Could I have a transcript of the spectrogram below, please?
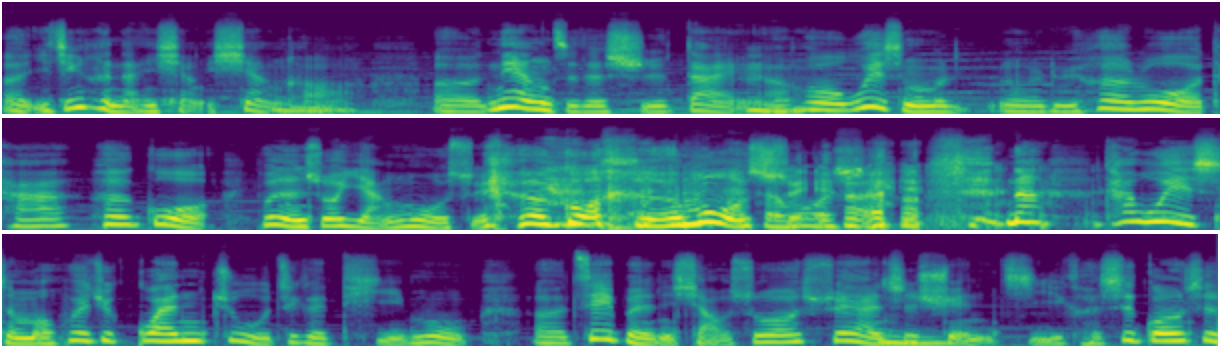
呃，已经很难想象哈。嗯呃，那样子的时代，然后为什么嗯，吕赫洛他喝过不能说洋墨水，喝过河墨水？水 那他为什么会去关注这个题目？呃，这本小说虽然是选集，嗯、可是光是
